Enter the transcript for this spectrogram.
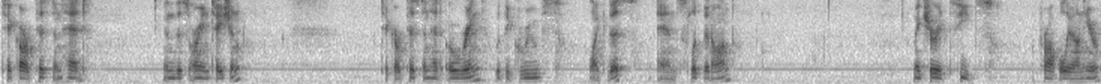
take our piston head in this orientation, take our piston head O-ring with the grooves like this and slip it on. Make sure it seats properly on here.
